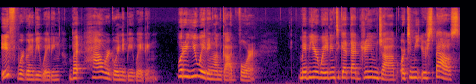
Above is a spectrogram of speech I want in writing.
if we're going to be waiting, but how we're going to be waiting. What are you waiting on God for? Maybe you're waiting to get that dream job, or to meet your spouse,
